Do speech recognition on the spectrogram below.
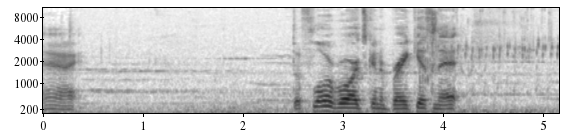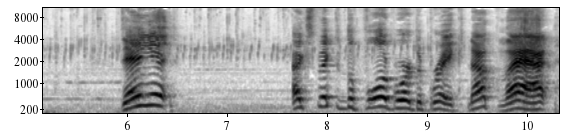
Alright. The floorboard's gonna break, isn't it? Dang it! I expected the floorboard to break, not that!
